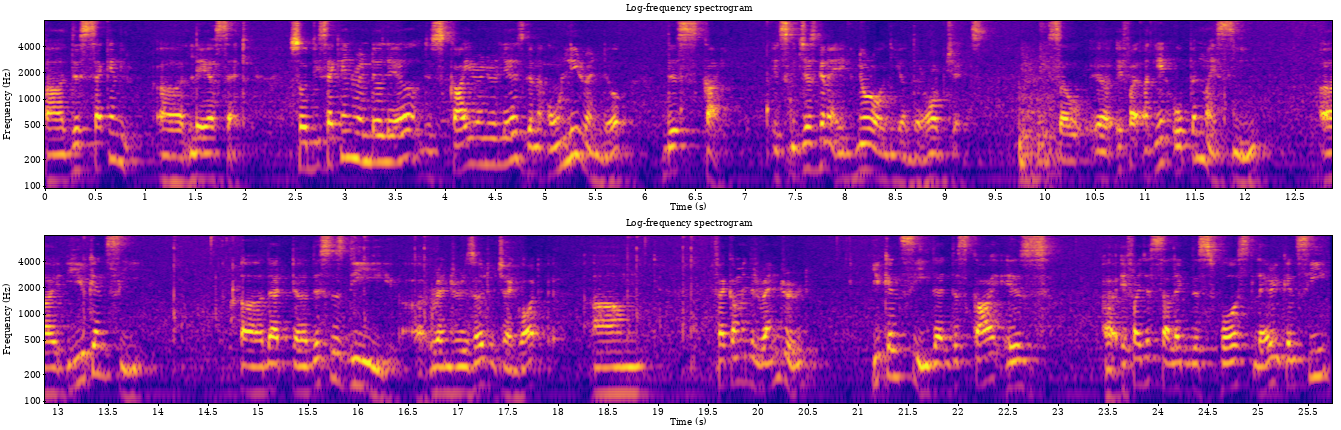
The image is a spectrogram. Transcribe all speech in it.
uh, this second uh, layer set. So the second render layer the sky render layer is going to only render this sky. It's just going to ignore all the other objects. So if I again open my scene you can see uh, that uh, this is the uh, render result which I got. Um, if I come in the rendered, you can see that the sky is, uh, if I just select this first layer, you can see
